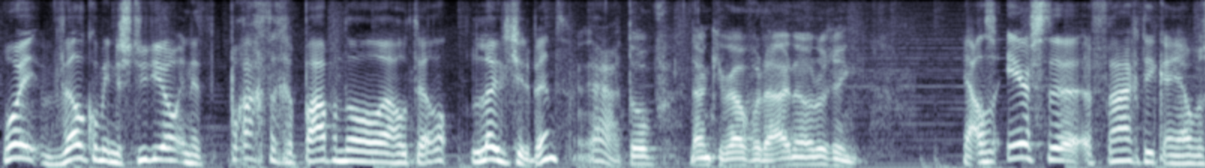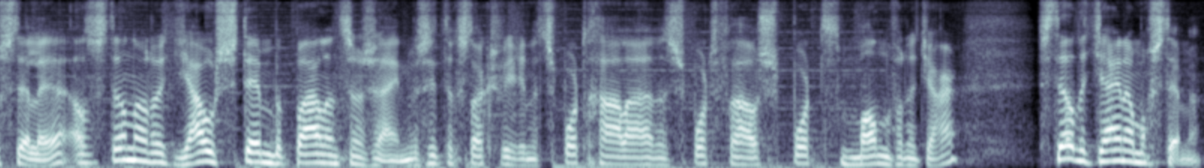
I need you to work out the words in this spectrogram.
Roy, welkom in de studio in het prachtige Papendal eh, Hotel. Leuk dat je er bent. Ja, top. Dankjewel voor de uitnodiging. Ja, als eerste vraag die ik aan jou wil stellen. Hè. Als stel nou dat jouw stem bepalend zou zijn. We zitten straks weer in het sportgala, de sportvrouw, sportman van het jaar. Stel dat jij nou mocht stemmen.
